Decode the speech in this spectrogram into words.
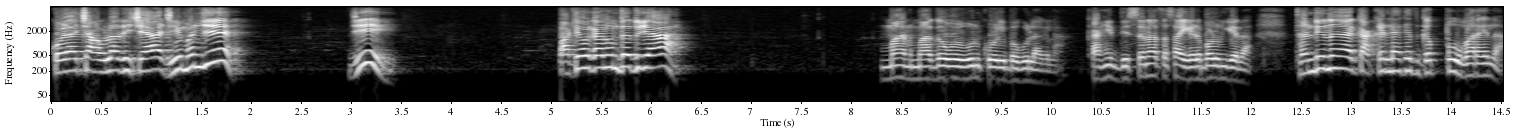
कोळ्याच्या अवलादीच्या झी म्हणजे? जी? पाठीवर काय लोमतंय तुझ्या? मान माग वळवून कोळी बघू लागला. काही दिसना तसा येडबडून गेला. थंडीनं काकडल्यागत गप्प उभा राहिला.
